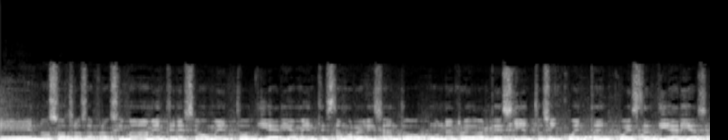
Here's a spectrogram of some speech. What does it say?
Eh, nosotros aproximadamente en este momento diariamente estamos realizando un alrededor de 150 encuestas diarias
